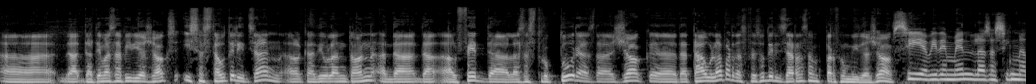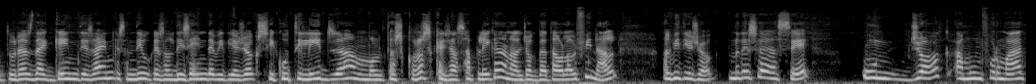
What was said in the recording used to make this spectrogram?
uh, de, de temes de videojocs i s'està utilitzant el que diu l'Anton, de, de, el fet de les estructures de joc uh, de taula per després utilitzar-les per fer un videojoc. Sí, evidentment, les assignatures de game design, que se'n diu que és el disseny de videojocs, sí que utilitza moltes coses que ja s'apliquen en el joc de taula. Al final, el videojoc no deixa de ser un joc amb un format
